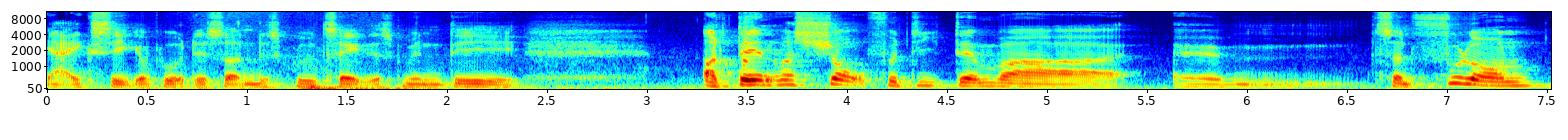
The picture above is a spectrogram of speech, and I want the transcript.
Jeg er ikke sikker på, at det er sådan, det skal udtales, men det... Og den var sjov, fordi den var øhm, sådan full on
